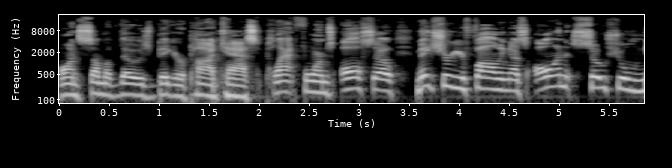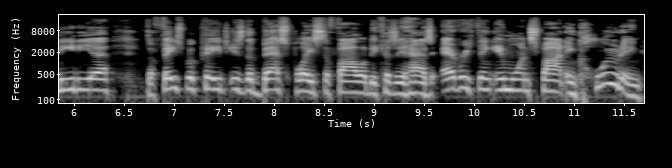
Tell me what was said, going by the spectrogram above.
on some of those bigger podcast platforms. Also, make sure you're following us on social media. The Facebook page is the best place to follow because it has everything in one spot, including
